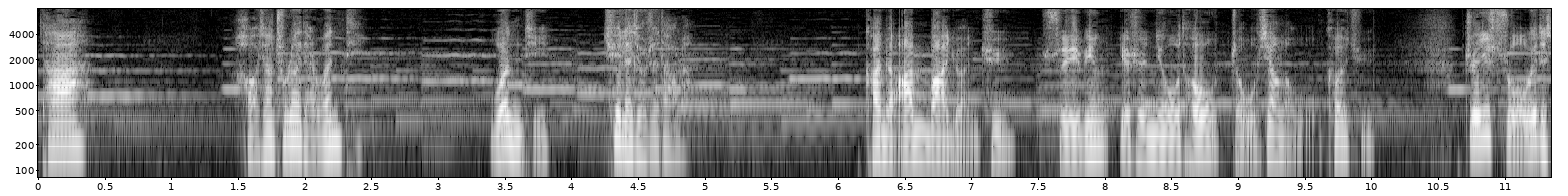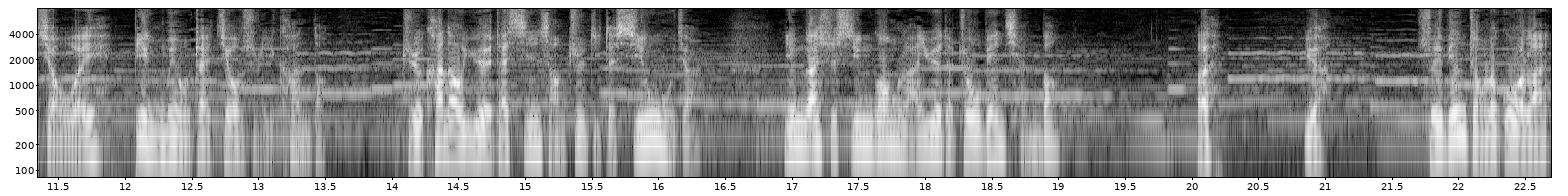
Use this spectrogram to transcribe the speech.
他好像出了点问题。”问题，去了就知道了。看着安爸远去，水兵也是扭头走向了五科区。至于所谓的小维，并没有在教室里看到，只看到月在欣赏自己的新物件，应该是星光蓝月的周边钱包。哎，月，水兵走了过来，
